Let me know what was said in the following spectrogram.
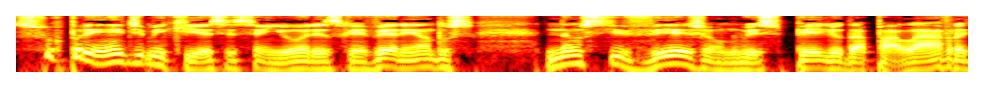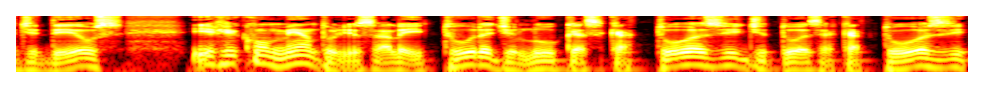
Surpreende-me que esses senhores reverendos não se vejam no espelho da palavra de Deus e recomendo-lhes a leitura de Lucas 14, de 12 a 14,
